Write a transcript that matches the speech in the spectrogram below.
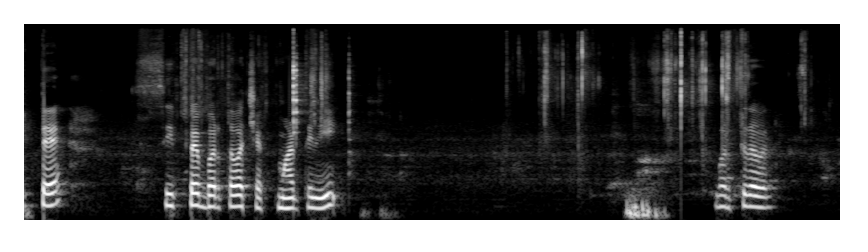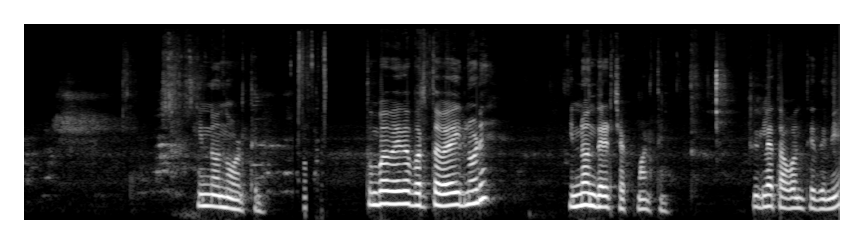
ಇಟ್ಟೆ. ಸಿಪ್ಪೆ ಬರ್ತಾವ ಚೆಕ್ ಮಾಡ್ತೀನಿ. ಬರ್ತಿದ್ದಾವೆ ಇನ್ನೊಂದು ನೋಡ್ತೀನಿ. ತುಂಬ ಬೇಗ ಬರ್ತವೆ. ಇಲ್ಲಿ ನೋಡಿ, ಇನ್ನೊಂದೆರಡು ಚೆಕ್ ಮಾಡ್ತೀನಿ. ಇಲ್ಲೇ ತಗೊತಿದ್ದೀನಿ.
